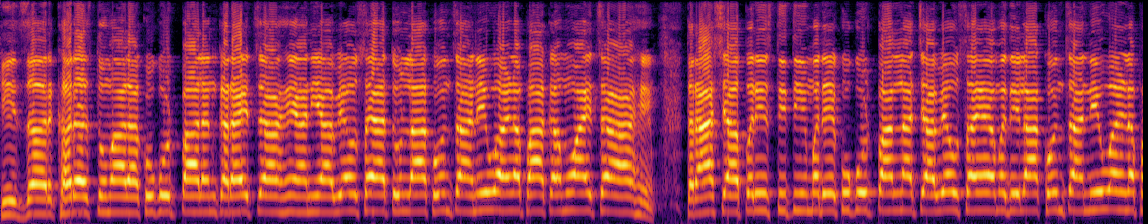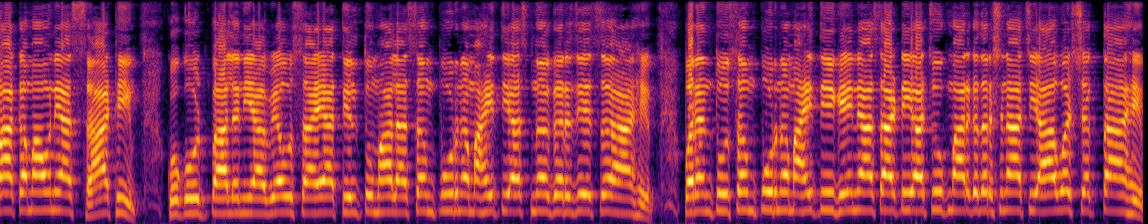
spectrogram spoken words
की जर खरंच तुम्हाला कुक्कुटपालन करायचं आहे आणि या व्यवसायातून लाखोंचा निव्वळ नफा कमवायचा आहे तर अशा परिस्थितीमध्ये कुक्कुटपालनाच्या व्यवसायामध्ये लाखोंचा निव्वळ नफा कमावण्यासाठी कुक्कुटपालन या व्यवसायातील तुम्हाला संपूर्ण माहिती असणं गरजेचं आहे. परंतु संपूर्ण माहिती घेण्यासाठी अचूक मार्गदर्शनाची आवश्यकता आहे.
